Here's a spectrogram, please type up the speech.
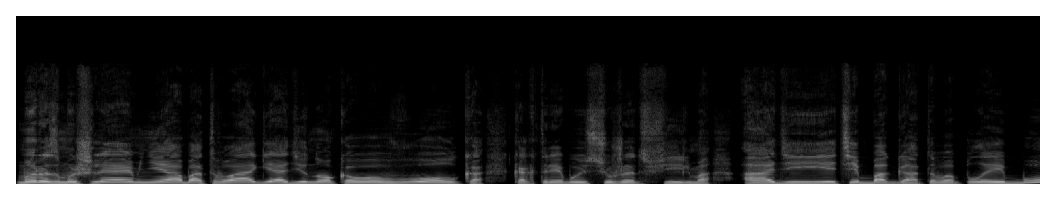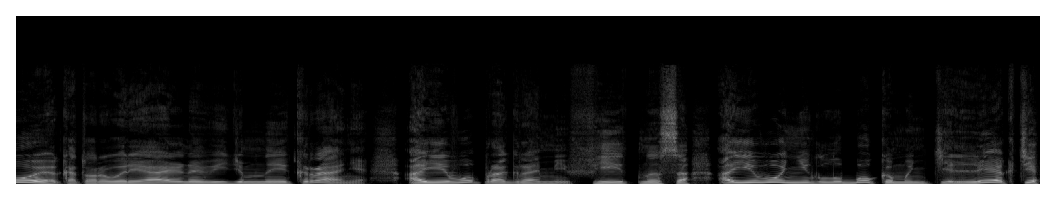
мы размышляем не об отваге одинокого волка, как требует сюжет фильма, а о диете богатого плейбоя, которого реально видим на экране, о его программе фитнеса, о его неглубоком интеллекте,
